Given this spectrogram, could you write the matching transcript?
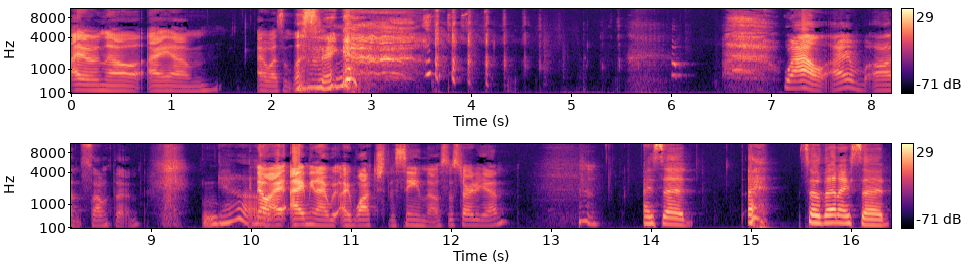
I don't know. I um I wasn't listening. wow, I am on something. Yeah. No, I I mean I I watched the scene though. So start again. I said so then I said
